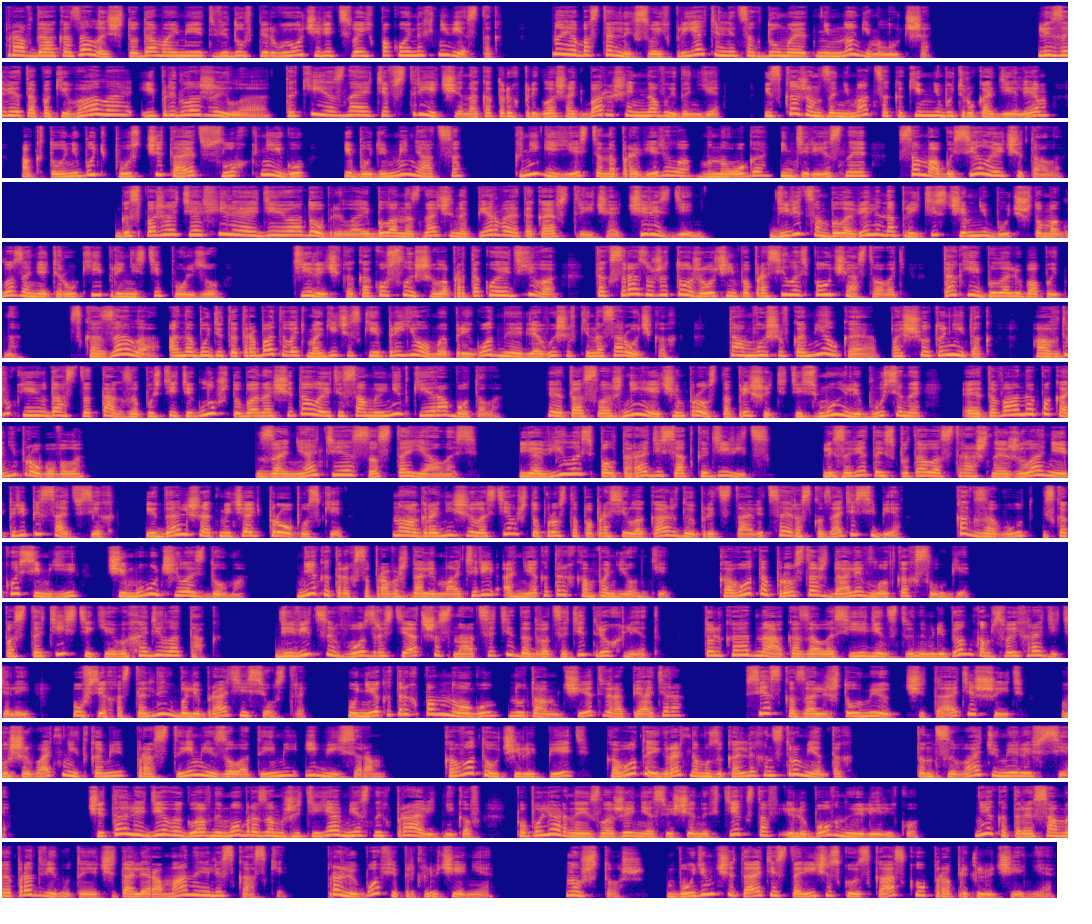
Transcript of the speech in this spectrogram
Правда, оказалось, что дама имеет в виду в первую очередь своих покойных невесток, но и об остальных своих приятельницах думает немногим лучше. Лизавета покивала и предложила такие, знаете, встречи, на которых приглашать барышень на выданье и, скажем, заниматься каким-нибудь рукоделием, а кто-нибудь пусть читает вслух книгу, и будем меняться. Книги есть, она проверила, много, интересные, сама бы села и читала. Госпожа Теофилия идею одобрила, и была назначена первая такая встреча, через день. Девицам было велено прийти с чем-нибудь, что могло занять руки и принести пользу. Тилечка, как услышала про такое диво, так сразу же тоже очень попросилась поучаствовать, так ей было любопытно. Сказала, она будет отрабатывать магические приемы, пригодные для вышивки на сорочках. Там вышивка мелкая, по счету ниток, а вдруг ей удастся так запустить иглу, чтобы она считала эти самые нитки и работала? Это сложнее, чем просто пришить тесьму или бусины, этого она пока не пробовала. Занятие состоялось. Явилось полтора десятка девиц. Лизавета испытала страшное желание переписать всех и дальше отмечать пропуски, но ограничилась тем, что просто попросила каждую представиться и рассказать о себе. Как зовут, из какой семьи, чему училась дома. Некоторых сопровождали матери, а некоторых компаньонки. Кого-то просто ждали в лодках слуги. По статистике выходило так. Девицы в возрасте от 16 до 23 лет. Только одна оказалась единственным ребенком своих родителей. У всех остальных были братья и сестры. У некоторых по многу, ну там четверо-пятеро. Все сказали, что умеют читать и шить, вышивать нитками, простыми и золотыми, и бисером. Кого-то учили петь, кого-то играть на музыкальных инструментах. Танцевать умели все. Читали девы главным образом жития местных праведников, популярные изложения священных текстов и любовную лирику. Некоторые самые продвинутые читали романы или сказки про любовь и приключения. Ну что ж, будем читать историческую сказку про приключения.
